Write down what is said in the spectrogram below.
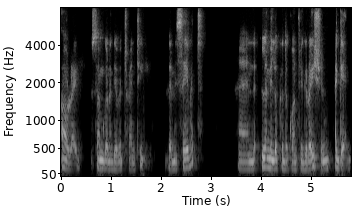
All right. So I'm going to give it 20. Let me save it. And let me look at the configuration again.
